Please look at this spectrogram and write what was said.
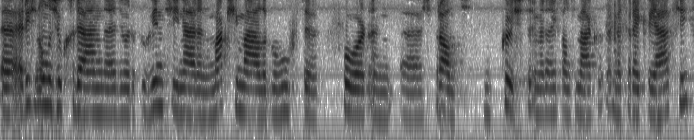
Uh, er is een onderzoek gedaan uh, door de provincie naar een maximale behoefte voor een strand, een kust. En dat heeft dan te maken met de recreatie.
